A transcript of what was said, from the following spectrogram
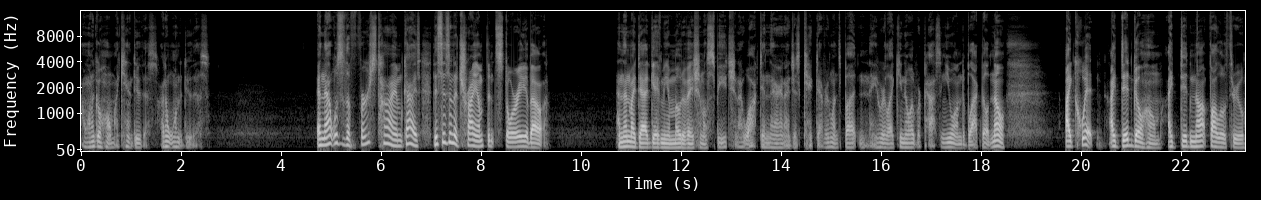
I want to go home. I can't do this. I don't want to do this." And that was the first time, guys, this isn't a triumphant story about and then my dad gave me a motivational speech, and I walked in there and I just kicked everyone's butt. And they were like, you know what, we're passing you on to black belt. No, I quit. I did go home. I did not follow through.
